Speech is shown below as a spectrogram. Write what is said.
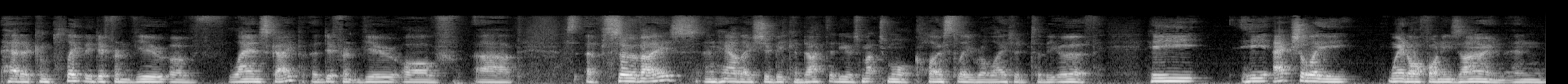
had a completely different view of landscape, a different view of, uh, of surveys and how they should be conducted. He was much more closely related to the earth. He he actually went off on his own and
